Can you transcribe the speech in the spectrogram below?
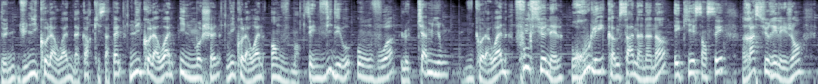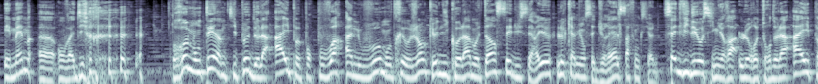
de, du Nicolas One, d'accord, qui s'appelle Nicolas One in Motion, Nicolas One en mouvement. C'est une vidéo où on voit le camion Nicolas One fonctionnel, roulé comme ça, nanana, et qui est censé rassurer les gens et même, on va dire... remonter un petit peu de la hype pour pouvoir à nouveau montrer aux gens que Nicolas Motors c'est du sérieux, le camion c'est du réel, ça fonctionne. Cette vidéo signera le retour de la hype,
